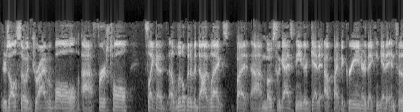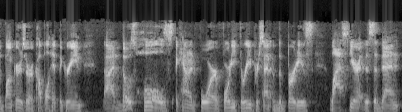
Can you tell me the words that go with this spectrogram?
there's also a drivable, uh, first hole. It's like a, a little bit of a dog legs, but uh, most of the guys can either get it up by the green or they can get it into the bunkers or a couple hit the green. Uh, those holes accounted for 43% of the birdies last year at this event,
